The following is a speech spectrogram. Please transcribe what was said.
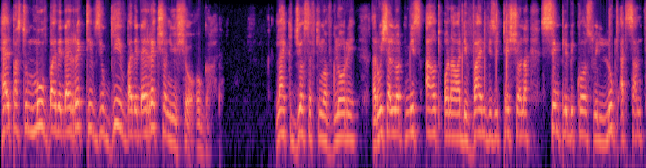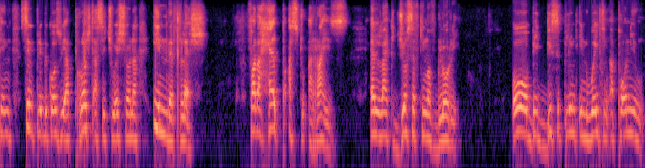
Help us to move by the directives you give, by the direction you show, O God. Like Joseph, King of Glory, that we shall not miss out on our divine visitation simply because we looked at something, simply because we approached a situation in the flesh. Father, help us to arise and, like Joseph, King of Glory, oh, be disciplined in waiting upon you,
